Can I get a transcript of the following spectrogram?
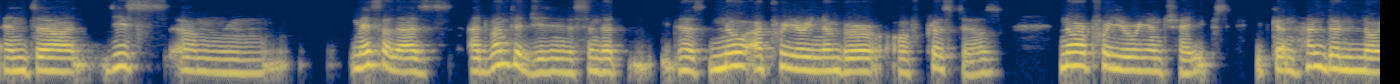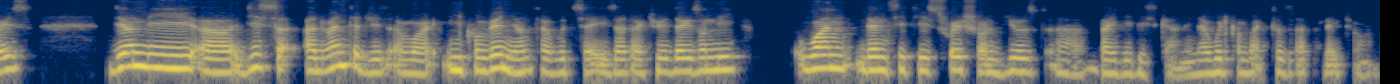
And uh, this um, method has advantages in the sense that it has no a priori number of clusters, no a priori shapes. It can handle noise, the only uh, disadvantages or inconvenient, I would say, is that actually there is only one density threshold used uh, by DBSCAN, and I will come back to that later on.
